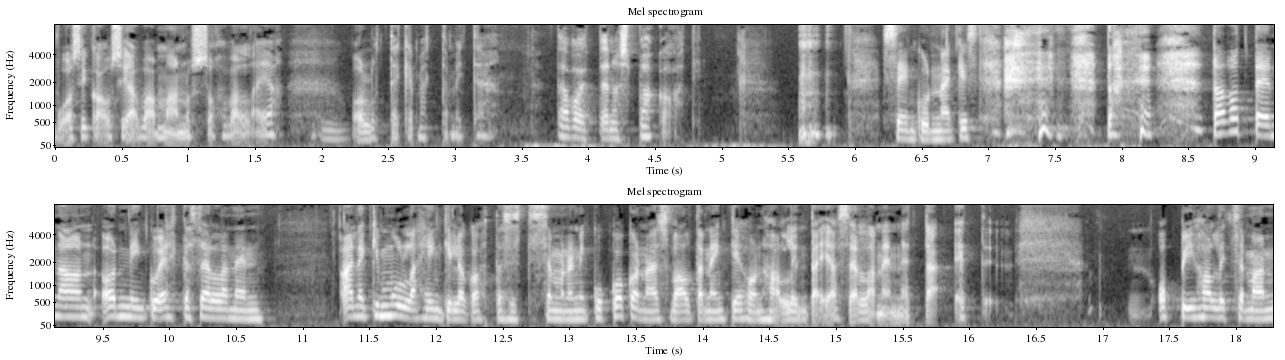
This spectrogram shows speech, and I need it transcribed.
vuosikausia vaan maannut sohvalla ja mm. ollut tekemättä mitään. Tavoitteena spakaati. Sen kun näkisi. Tavoitteena on, on niin kuin ehkä sellainen, ainakin mulla henkilökohtaisesti semmoinen niin kuin kokonaisvaltainen kehonhallinta ja sellainen, että, että oppii hallitsemaan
